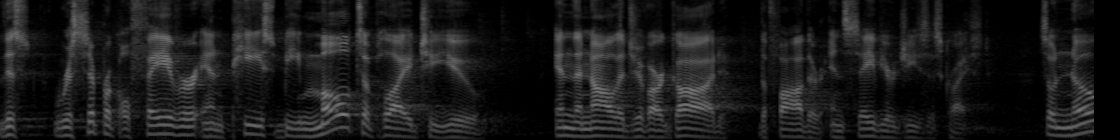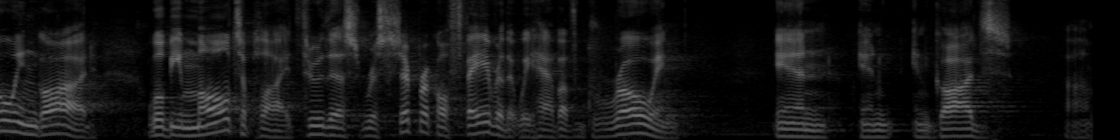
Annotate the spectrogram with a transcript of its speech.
This reciprocal favor and peace be multiplied to you in the knowledge of our God, the Father, and Savior Jesus Christ. So, knowing God will be multiplied through this reciprocal favor that we have of growing in, in, in God's um,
